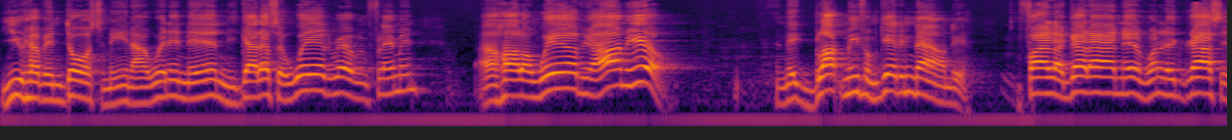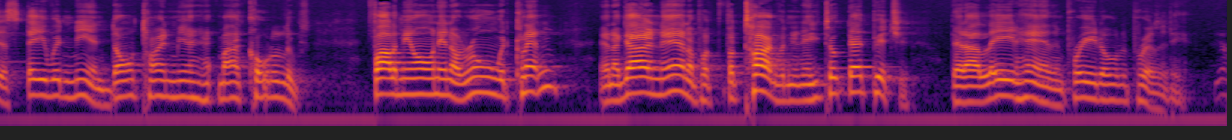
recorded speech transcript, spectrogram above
you have endorsed me. And I went in there and he got up and said, Where's Reverend Fleming? I hollered, Well, I'm here. And they blocked me from getting down there. Finally, I got out there, and one of the guys said, Stay with me and don't turn me my coat loose. Followed me on in a room with Clinton, and a guy in there and a photographer, and he took that picture that I laid hands and prayed on the president. Yes,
